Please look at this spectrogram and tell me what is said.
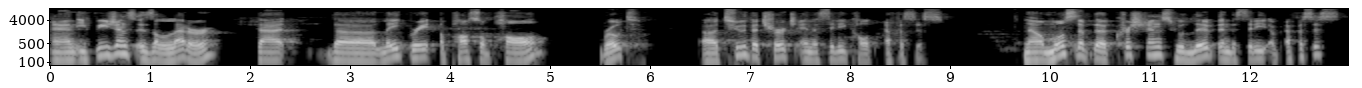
and Ephesians is a letter that the late great apostle Paul wrote uh, to the church in the city called Ephesus. Now, most of the Christians who lived in the city of Ephesus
